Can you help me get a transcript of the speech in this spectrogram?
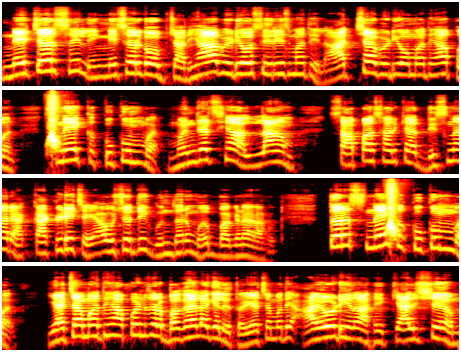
नेचर सिलिंग निसर्गोपचार. ह्या व्हिडिओ सिरीज मधील आजच्या व्हिडिओमध्ये आपण स्नेक कुकुंबर म्हणजेच ह्या लांब सापासारख्या दिसणाऱ्या काकडीचे औषधी गुणधर्म बघणार आहोत. तर स्नेक कुकुंबर याच्यामध्ये आपण जर बघायला गेलं तर याच्यामध्ये आयोडीन आहे कॅल्शियम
